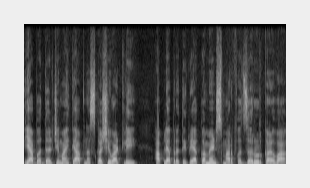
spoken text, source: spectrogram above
याबद्दलची माहिती आपणास कशी वाटली आपल्या प्रतिक्रिया कमेंट्समार्फत जरूर कळवा.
